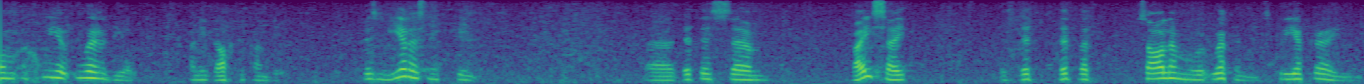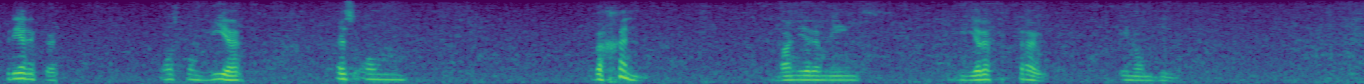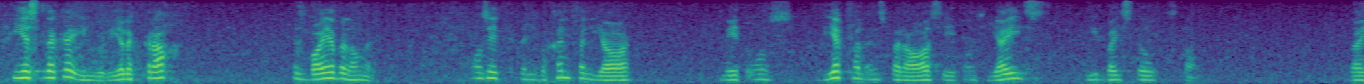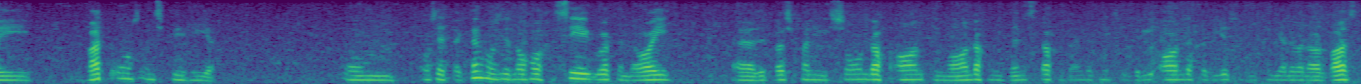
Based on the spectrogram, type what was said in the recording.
Om 'n goeie oordeel aan die dag te kan doen. Dis meer as net kennis. Uh dit is ehm um, wysheid is dit dit wat Salomo ook in Spreuke en Prediker ons kom leer is om begin wanneer 'n mens die Here vertrou en hom dien. Geestelike en morele krag is baie belangrik. Ons het aan die begin van die jaar met ons week van inspirasie het ons juis hier by stil gestaan. By wat ons inspireer. Om ons het ek dink ons het nogal gesê ook in daai uh dit was van die Sondag aand, die Maandag en Dinsdag, het eintlik net so drie aande gewees vir die julle wat daar was.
